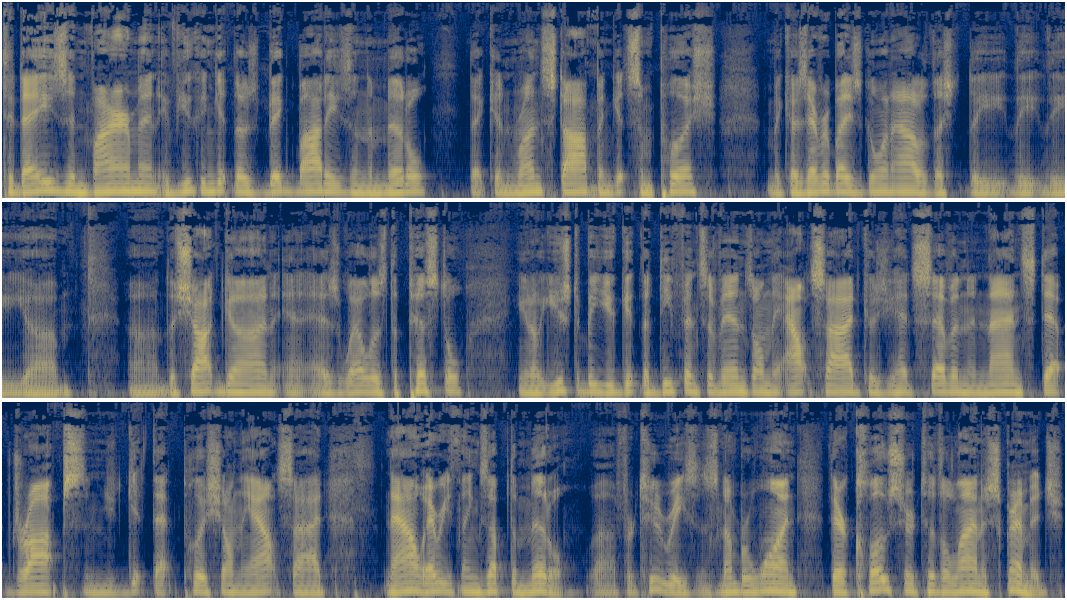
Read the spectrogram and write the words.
today's environment, if you can get those big bodies in the middle, that can run stop and get some push because everybody's going out of the the the the, um, uh, the shotgun as well as the pistol. You know, it used to be you get the defensive ends on the outside because you had seven and nine step drops and you'd get that push on the outside. Now everything's up the middle uh, for two reasons. Number one, they're closer to the line of scrimmage.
